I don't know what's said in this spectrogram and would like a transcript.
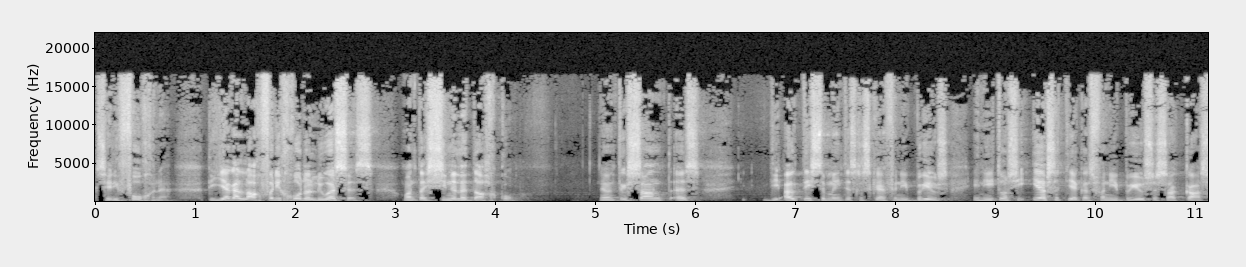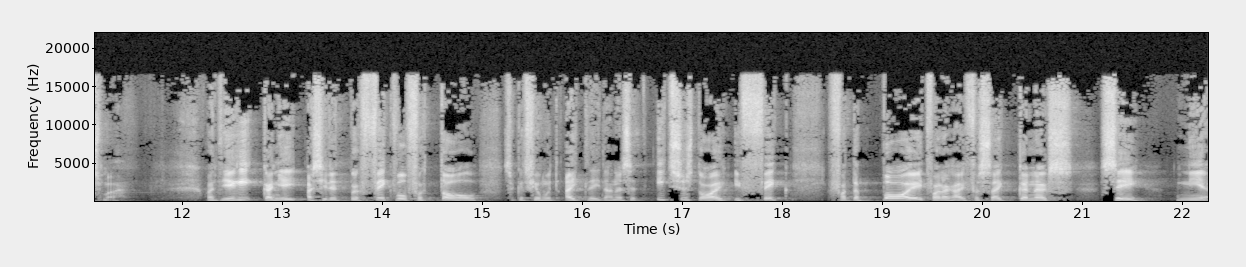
sê die volgende: Die Here lag vir die goddeloses want hy sien hulle dag kom. Nou interessant is die Ou Testament is geskryf in Hebreëus en hier het ons die eerste tekens van Hebreëse sarkasme. Want hierdie kan jy as jy dit perfek wil vertaal, as ek dit vir jou moet uitlei, dan is dit iets soos daai effek wat 'n pa het wanneer hy vir sy kinders sê nee,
